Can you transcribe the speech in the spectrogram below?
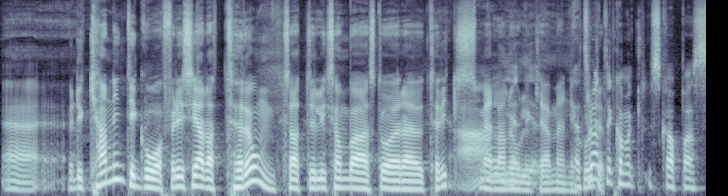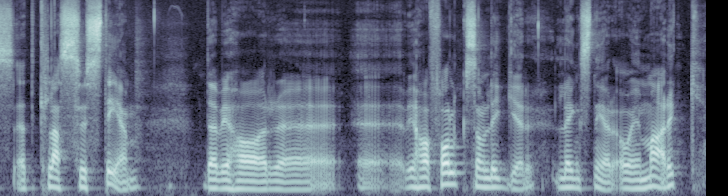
Eh, Men du kan inte gå för det är så jävla trångt så att du liksom bara står där och trycks Ja, mellan jag- olika människor. jag tror att typ. det kommer skapas ett klassystem där vi har, eh, eh, vi har folk som ligger längst ner och är mark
